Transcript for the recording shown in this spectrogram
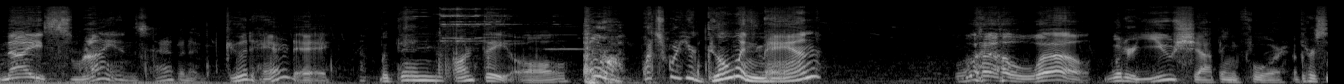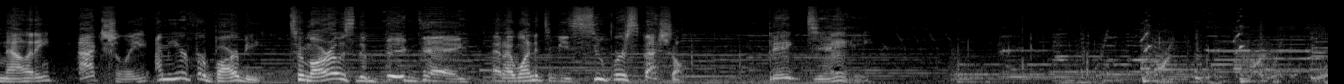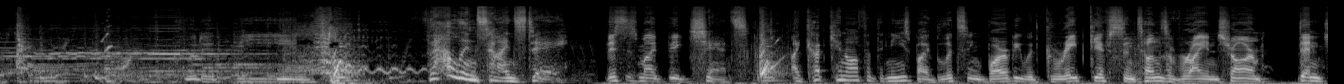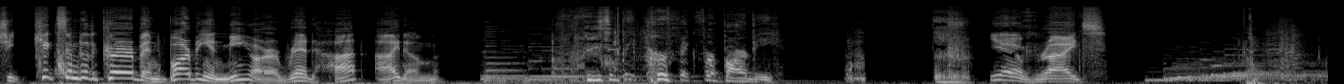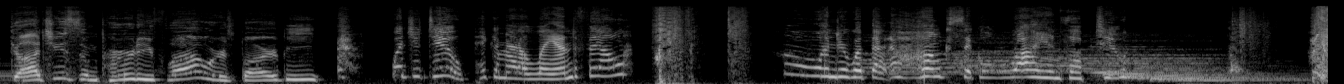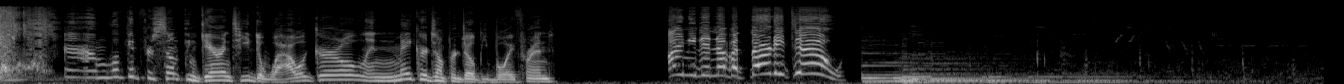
Nice. Ryan's having a good hair day. But then, aren't they all? Watch where you're going, man! Well, well, what are you shopping for? A personality? Actually, I'm here for Barbie. Tomorrow's the big day, and I want it to be super special. Big day? Could it be... Valentine's Day! This is my big chance. I cut Ken off at the knees by blitzing Barbie with great gifts and tons of Ryan charm. Then she kicks him to the curb, and Barbie and me are a red-hot item. These will be perfect for Barbie. yeah, right. Got you some pretty flowers, Barbie. What'd you do? Pick 'em at a landfill? I wonder what that hunksicle Ryan's up to. I'm looking for something guaranteed to wow a girl and make her dump her dopey boyfriend. I need a number 32!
